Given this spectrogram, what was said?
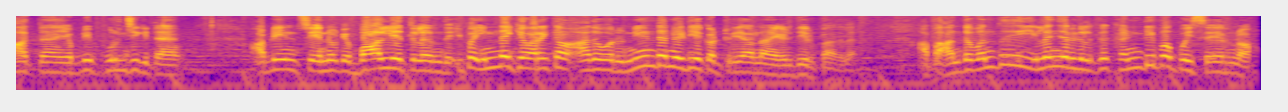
பார்த்தேன் எப்படி புரிஞ்சுக்கிட்டேன் அப்படின்னு என்னுடைய பால்யத்திலேருந்து இருந்து இன்னைக்கு வரைக்கும் அது ஒரு நீண்ட நெடிய கட்டுரையாக நான் எழுதியிருப்பேன் அப்போ அந்த வந்து இளைஞர்களுக்கு கண்டிப்பாக போய் சேரணும்.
